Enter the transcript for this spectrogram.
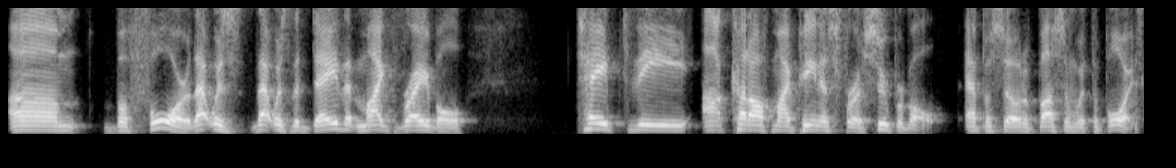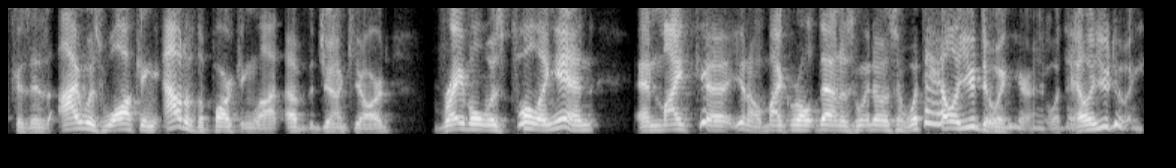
um, before. That was that was the day that Mike Vrabel taped the "I'll cut off my penis for a Super Bowl" episode of Bussing with the Boys. Because as I was walking out of the parking lot of the junkyard, Vrabel was pulling in and Mike, uh, you know, Mike rolled down his window and said, "What the hell are you doing here?" I said, "What the hell are you doing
